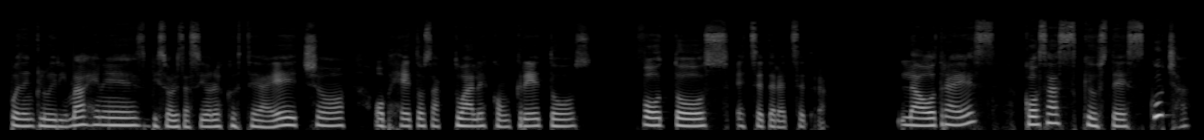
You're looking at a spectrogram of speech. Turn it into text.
Puede incluir imágenes, visualizaciones que usted ha hecho, objetos actuales concretos, fotos, etcétera, etcétera. La otra es cosas que usted escucha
